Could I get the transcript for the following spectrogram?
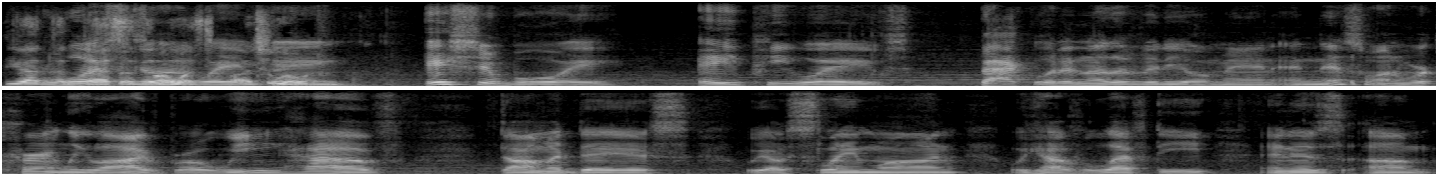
You got the What's best good, voice Wave. Gang? It's your boy, AP Waves, back with another video, man. And this one, we're currently live, bro. We have Damadeus, we have Slaymon, we have Lefty, and is um,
